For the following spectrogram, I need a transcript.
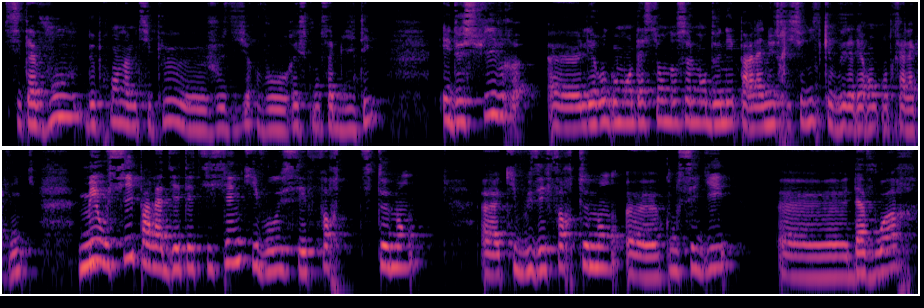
c'est à vous de prendre un petit peu, euh, j'ose dire, vos responsabilités et de suivre euh, les recommandations non seulement données par la nutritionniste que vous allez rencontrer à la clinique, mais aussi par la diététicienne qui vous est fortement, qui vous est fortement d'avoir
